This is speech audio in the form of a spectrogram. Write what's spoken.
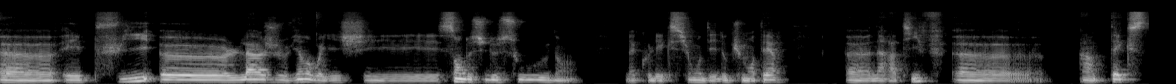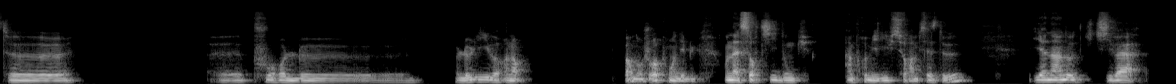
Euh, et puis euh, là, je viens d'envoyer chez Sans Dessus Dessous dans la collection des documentaires euh, narratifs un texte pour le, le livre. Alors, pardon, je reprends au début. On a sorti donc un premier livre sur Ramsès II. Il y en a un autre qui va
